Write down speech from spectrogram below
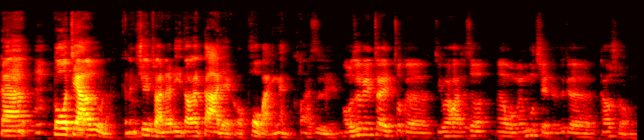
大家多加入了，可能宣传的力道再大一点，哦破百应该很快。是我这边再做个题外话，就是说，呃，我们目前的这个高雄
